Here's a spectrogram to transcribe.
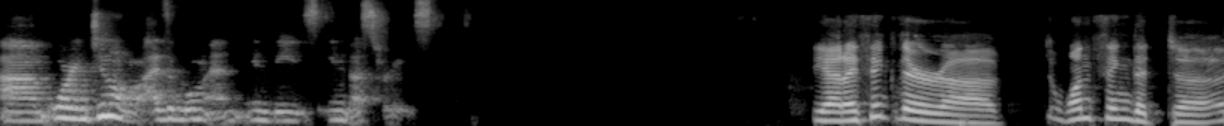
um, or in general as a woman in these industries. Yeah, and I think there uh, one thing that uh,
